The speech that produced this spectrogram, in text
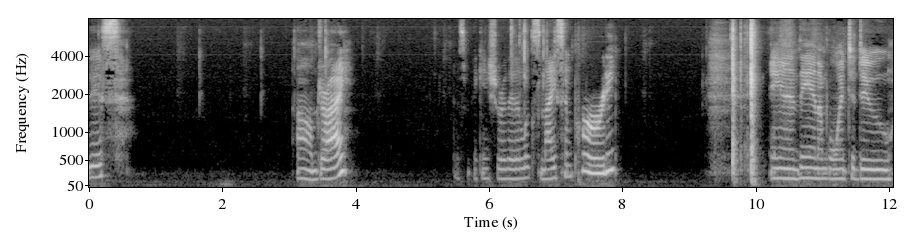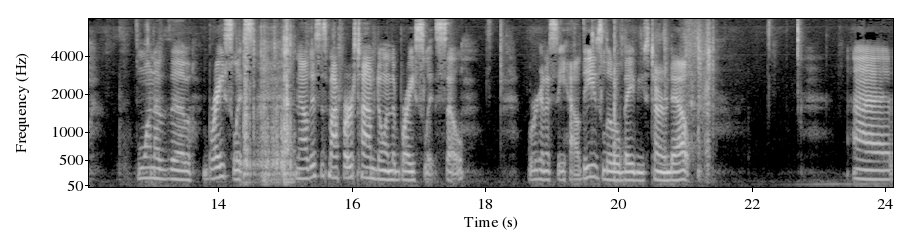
this um, dry. Just making sure that it looks nice and pretty. And then I'm going to do one of the bracelets. Now this is my first time doing the bracelets, so we're going to see how these little babies turned out. I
